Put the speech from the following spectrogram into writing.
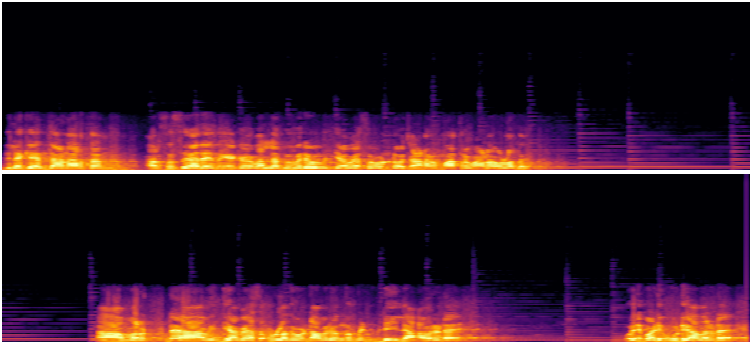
ഇതിലൊക്കെ എന്താണ് അർത്ഥം? ആർ എസ് എസ്സുകാരെ നിങ്ങൾക്ക് വല്ല വിവരവും വിദ്യാഭ്യാസവും ഉണ്ടോ? ചാണകം മാത്രമാണോ ഉള്ളത്? അവരുടെ ആ വിദ്യാഭ്യാസം ഉള്ളത് കൊണ്ട് അവരൊന്നും മിണ്ടിയില്ല. അവരുടെ ഒരു പടി കൂടി അവരുടെ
